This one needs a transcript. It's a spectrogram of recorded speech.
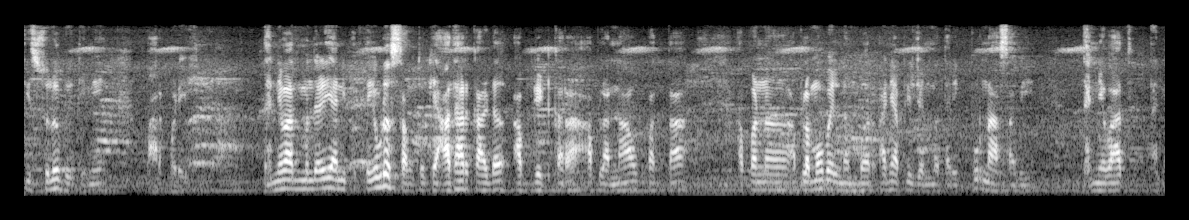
ती सुलभ रीतीने पार पडेल. धन्यवाद मंडळी. आणि फक्त एवढंच सांगतो की आधार कार्ड अपडेट करा. आपला नाव पत्ता आपण आपला मोबाईल नंबर आणि आपली जन्मतारीख पूर्ण असावी. धन्यवाद धन्यवाद.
